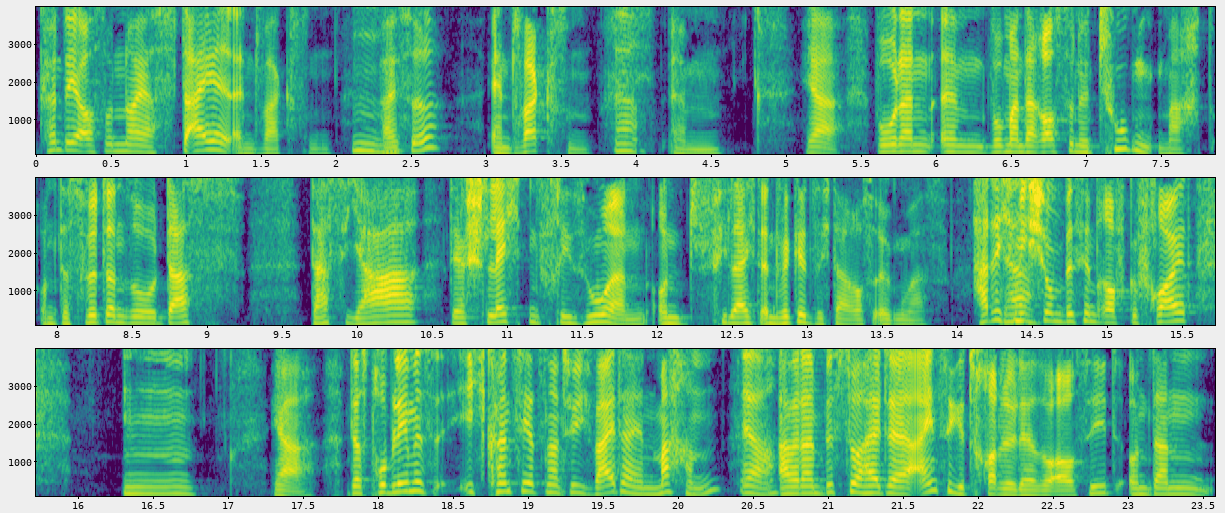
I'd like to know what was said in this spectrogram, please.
könnte ja auch so ein neuer Style entwachsen, weißt du? Entwachsen. Ja. Ähm, ja, wo dann, ähm, wo man daraus so eine Tugend macht und das wird dann so das, das Jahr der schlechten Frisuren und vielleicht entwickelt sich daraus irgendwas. Hatte ich Ja. mich schon ein bisschen drauf gefreut. Mm, ja, das Problem ist, ich könnte es jetzt natürlich weiterhin machen, Ja. aber dann bist du halt der einzige Trottel, der so aussieht und dann,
